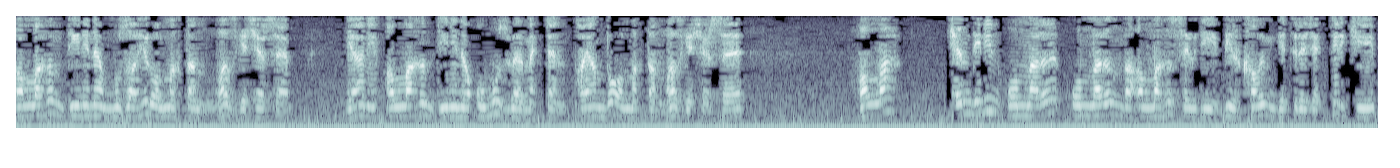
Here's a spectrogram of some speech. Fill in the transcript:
Allah'ın dinine muzahir olmaktan vazgeçerse, yani Allah'ın dinine omuz vermekten, payanda olmaktan vazgeçerse, Allah kendinin onları, onların da Allah'ı sevdiği bir kavim getirecektir ki,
